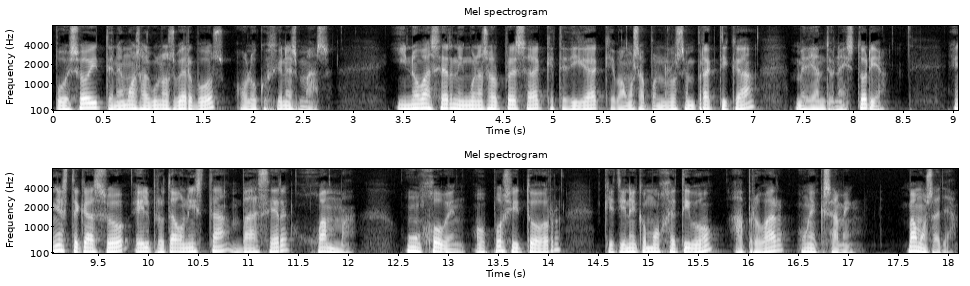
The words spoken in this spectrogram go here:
pues hoy tenemos algunos verbos o locuciones más, y no va a ser ninguna sorpresa que te diga que vamos a ponerlos en práctica mediante una historia. En este caso, el protagonista va a ser Juanma, un joven opositor que tiene como objetivo aprobar un examen. Vamos allá.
